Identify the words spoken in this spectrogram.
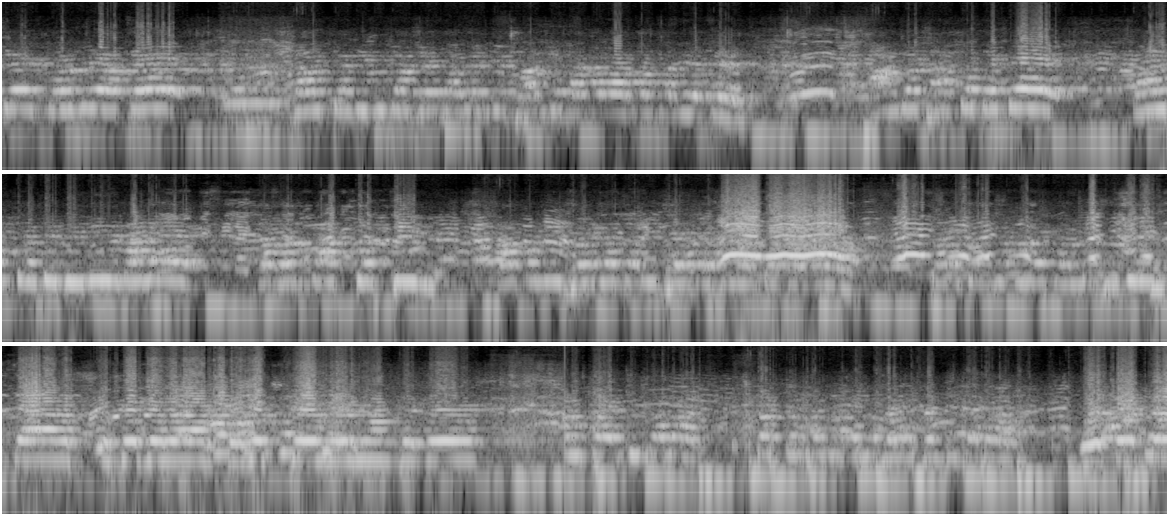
যে কর্মী আছে রাজনীতি বিকাশে আমরা ছাত্র থেকে রাজনীতি বিনির্মাণে যখন কাজ করছি তখনই সরকারি উপজেলার সদস্য ইউনিয়ন থেকে ভোটে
